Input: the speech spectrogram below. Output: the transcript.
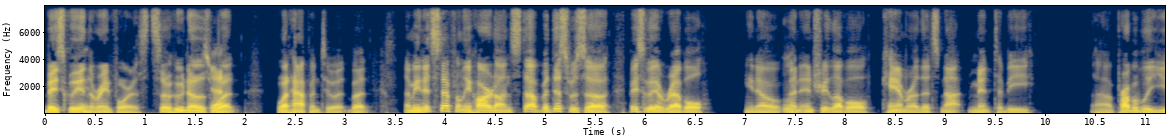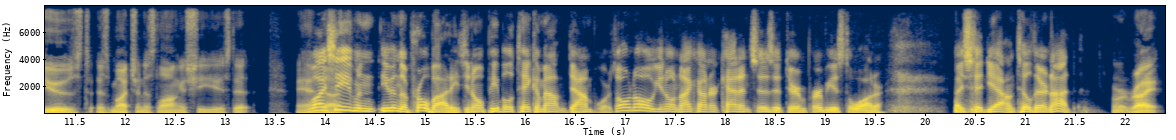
basically in the rainforest. So who knows Yeah. what what happened to it? But I mean, it's definitely hard on stuff. But this was a basically a rebel, you know, Mm. an entry level camera that's not meant to be uh, probably used as much and as long as she used it. And, well, I uh, see even even the pro bodies. You know, people take them out in downpours. Oh no, you know, Nikon or Canon says that they're impervious to water. I said, yeah, until they're not. right.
